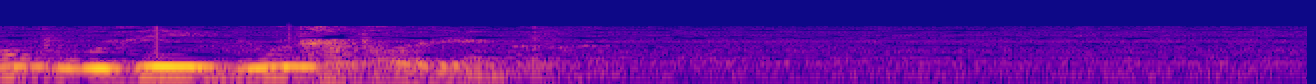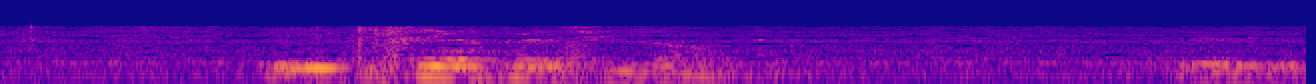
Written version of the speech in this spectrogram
proposer une autre approche de la mort. Et qui serait un la suivante. Euh,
